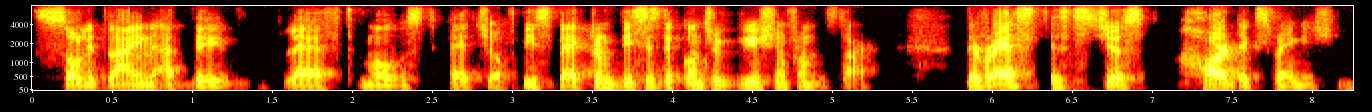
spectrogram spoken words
solid line at the leftmost edge of this spectrum. This is the contribution from the star. The rest is just hard X-ray emission.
